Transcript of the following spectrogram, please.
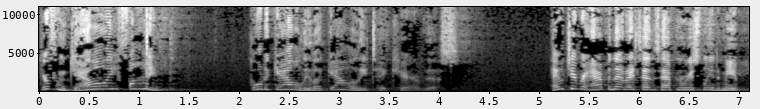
You're from Galilee? Fine. Go to Galilee. Let Galilee take care of this. Haven't you ever happened that? I said this happened recently to me.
